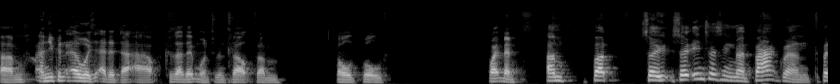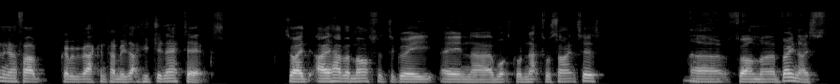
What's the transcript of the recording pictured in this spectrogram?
Um, and you can always edit that out because I don't want to insult some old bald white men. Um, but so so interesting. My background, depending on how far go back in time, is actually genetics. So I, I have a master's degree in uh, what's called natural sciences uh, from a very nice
